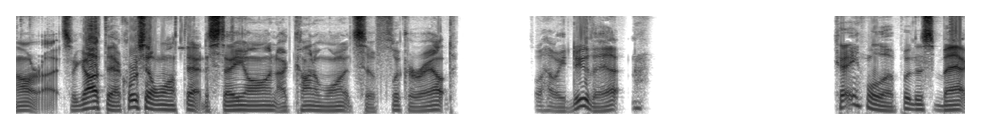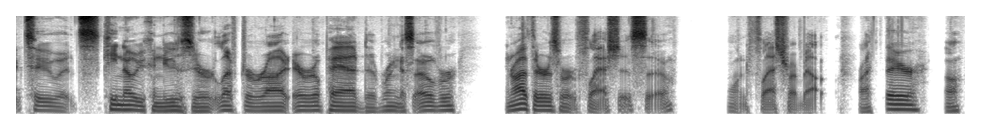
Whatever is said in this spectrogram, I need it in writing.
Alright, so we got that. Of course, I don't want that to stay on. I kind of want it to flicker out. So how we do that... Okay, we'll uh, put this back to its keynote. You can use your left or right arrow pad to bring this over. And right there is where it flashes. So I want to flash right about right there. Well,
